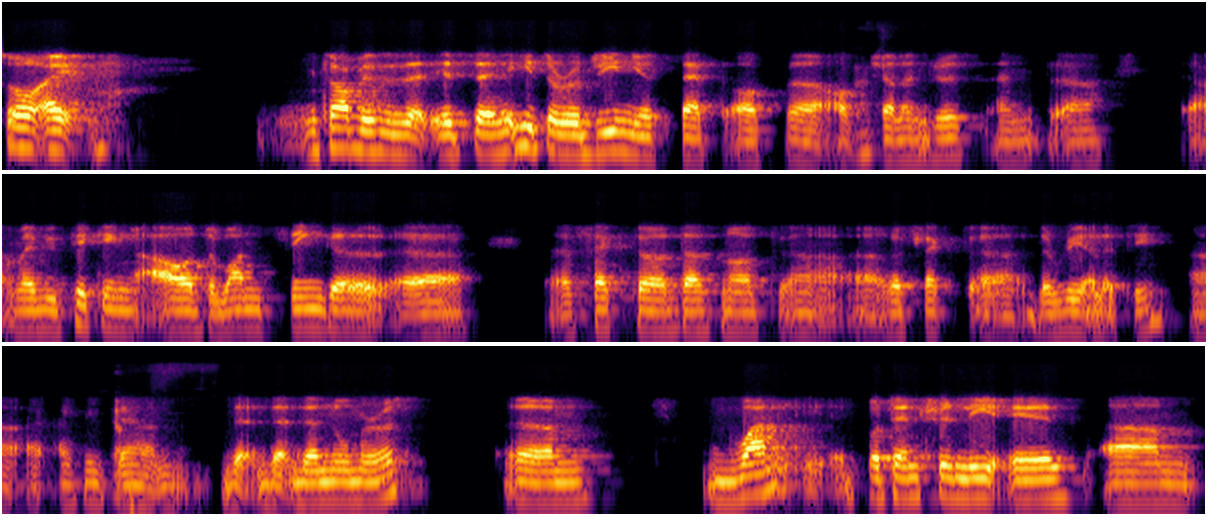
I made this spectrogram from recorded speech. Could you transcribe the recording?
So I, it's obvious that it's a heterogeneous set of uh, of challenges, and uh, uh, maybe picking out one single uh, uh, factor does not uh, reflect the reality. I, I, think they're, they're, they're numerous. Um, one potentially is um,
